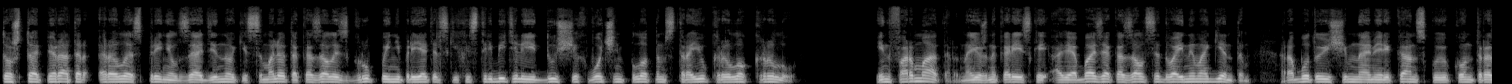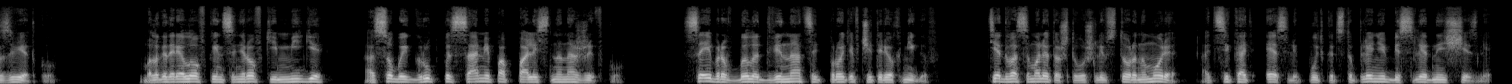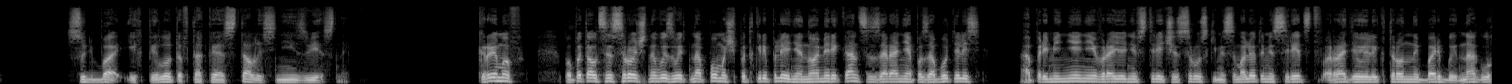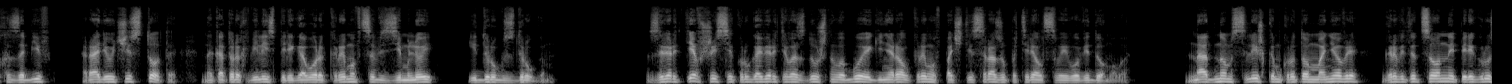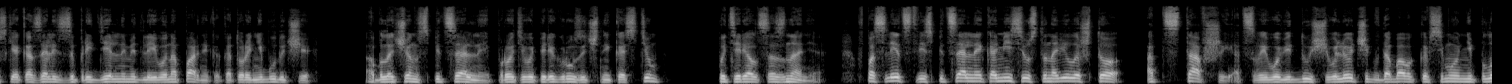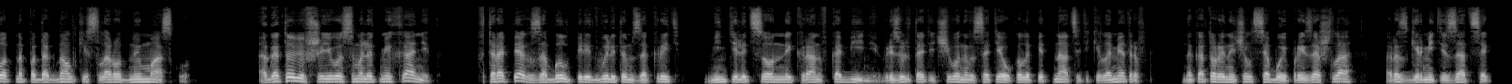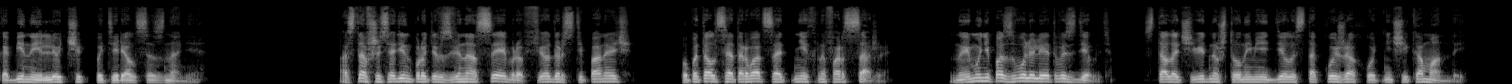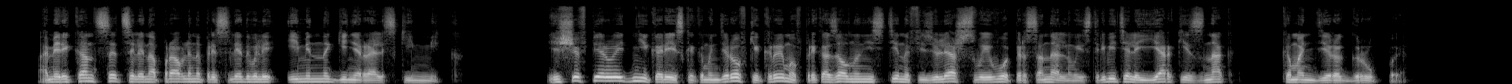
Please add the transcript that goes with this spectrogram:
То, что оператор РЛС принял за одинокий самолет, оказалось группой неприятельских истребителей, идущих в очень плотном строю крыло к крылу. Информатор на южнокорейской авиабазе оказался двойным агентом, работающим на американскую контрразведку. Благодаря ловкой инсценировке МИГи особой группы сами попались на наживку. Сейбров было 12 против четырех МИГов. Те два самолета, что ушли в сторону моря, отсекать Эсли путь к отступлению, бесследно исчезли. Судьба их пилотов так и осталась неизвестной. Крымов попытался срочно вызвать на помощь подкрепление, но американцы заранее позаботились о применении в районе встречи с русскими самолетами средств радиоэлектронной борьбы, наглухо забив радиочастоты, на которых велись переговоры крымовцев с землей и друг с другом. Завертевшийся круговерте воздушного боя генерал Крымов почти сразу потерял своего ведомого. На одном слишком крутом маневре гравитационные перегрузки оказались запредельными для его напарника, который, не будучи облачен в специальный противоперегрузочный костюм, потерял сознание. Впоследствии специальная комиссия установила, что отставший от своего ведущего летчик вдобавок ко всему неплотно подогнал кислородную маску, а готовивший его самолет-механик в торопях забыл перед вылетом закрыть вентиляционный кран в кабине, в результате чего на высоте около 15 километров, на которой начался бой, произошла разгерметизация кабины, и летчик потерял сознание. Оставшись один против звена сейбров, Федор Степанович попытался оторваться от них на форсаже, но ему не позволили этого сделать. Стало очевидно, что он имеет дело с такой же охотничьей командой. Американцы целенаправленно преследовали именно генеральский МиГ. Еще в первые дни корейской командировки Крымов приказал нанести на фюзеляж своего персонального истребителя яркий знак командира группы.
